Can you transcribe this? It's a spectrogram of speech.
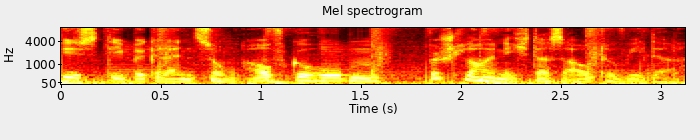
Ist die Begrenzung aufgehoben, beschleunigt das Auto wieder.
